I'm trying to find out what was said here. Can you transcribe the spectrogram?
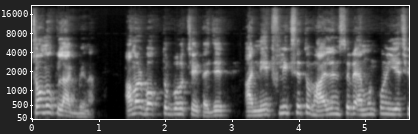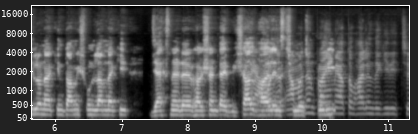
চমক লাগবে না। আমার বক্তব্য হচ্ছে এটাই যে আর নেটফ্লিক্সে তো ভায়োলেন্সের এমন কোনো ইয়ে ছিল না কিন্তু আমি শুনলাম নাকি জ্যাক স্নাইডারের ভার্সনটায় বিশাল ভায়োলেন্স ছিল অ্যামাজন প্রাইমে এত ভায়োলেন্স দেখিয়ে দিচ্ছে।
